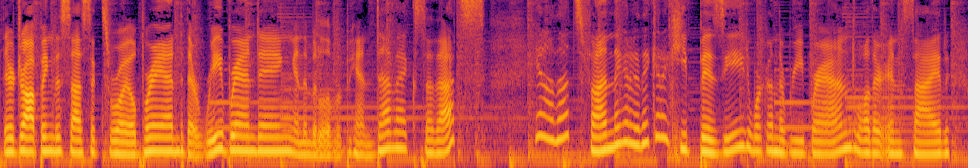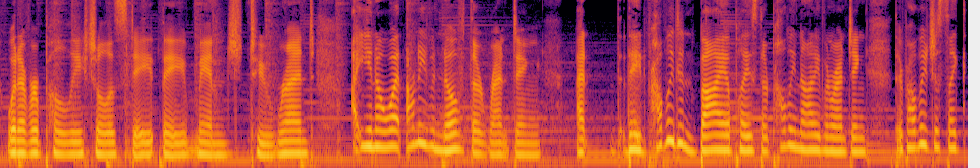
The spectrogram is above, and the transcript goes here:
They're dropping the Sussex Royal brand. They're rebranding in the middle of a pandemic. So that's you know that's fun. They gotta they gotta keep busy to work on the rebrand while they're inside whatever palatial estate they manage to rent. I, you know what? I don't even know if they're renting. At they probably didn't buy a place. They're probably not even renting. They're probably just like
